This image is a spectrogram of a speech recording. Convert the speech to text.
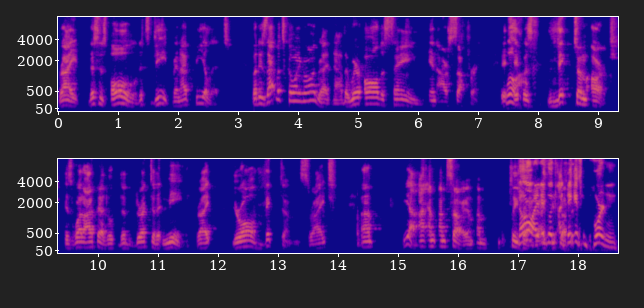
right? This is old, it's deep, and I feel it. But is that what's going on right now? That we're all the same in our suffering? It, well, it was victim art, is what I've had directed at me, right? You're all victims, right? Um, yeah, I, am I'm, I'm sorry. I'm, I'm please. No, I think, look, I think it's important,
